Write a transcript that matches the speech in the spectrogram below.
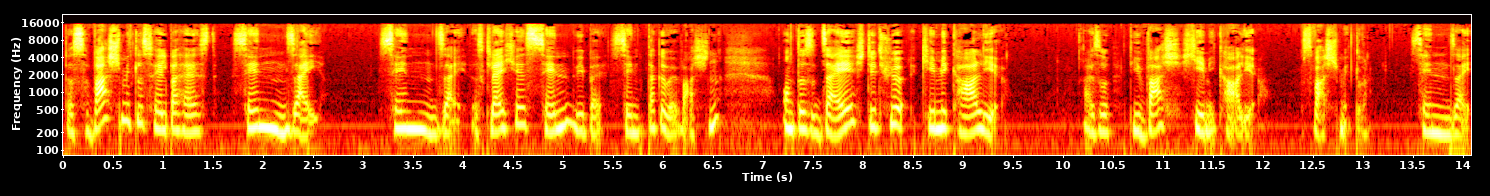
Das Waschmittel selber heißt Sensei. Sensei. Das gleiche Sen wie bei Sentaku bei Waschen. Und das Sei steht für Chemikalie. Also die Waschchemikalie. Das Waschmittel. Sensei.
